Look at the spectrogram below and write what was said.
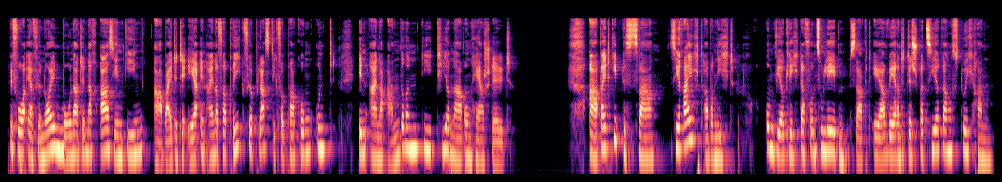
Bevor er für neun Monate nach Asien ging, arbeitete er in einer Fabrik für Plastikverpackung und in einer anderen, die Tiernahrung herstellt. Arbeit gibt es zwar, sie reicht aber nicht, um wirklich davon zu leben, sagt er während des Spaziergangs durch Han.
